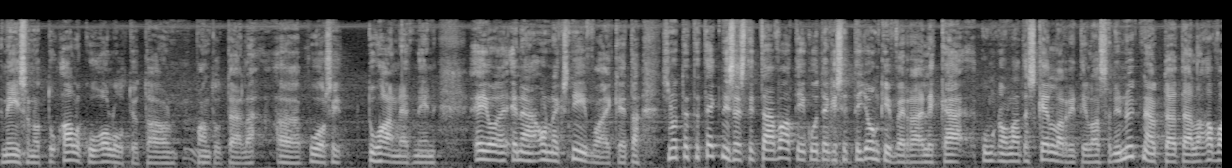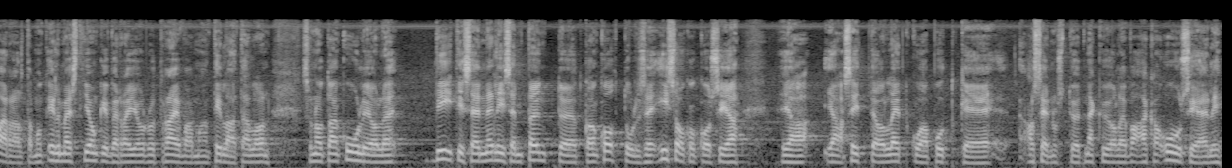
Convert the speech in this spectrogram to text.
niin sanottu alkuolut, jota on pantu täällä vuosi tuhannet, niin ei ole enää onneksi niin vaikeaa. Sanoit, että teknisesti tämä vaatii kuitenkin sitten jonkin verran, eli kun ollaan tässä kellaritilassa, niin nyt näyttää täällä avaralta, mutta ilmeisesti jonkin verran joudut raivaamaan tilaa. Täällä on, sanotaan kuulijoille, viitisen, nelisen pönttöä, jotka on kohtuullisen isokokoisia, ja, ja sitten on letkua putkee, asennustyöt näkyy olevan aika uusia, eli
